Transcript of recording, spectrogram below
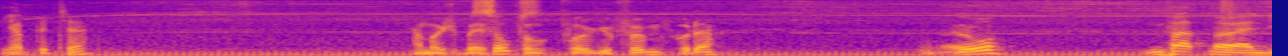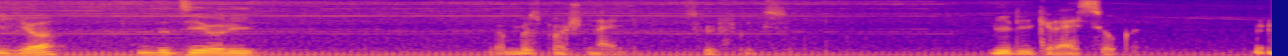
Ja, bitte. Haben wir schon bei Sag's. Folge 5, oder? Ja. warten wir eigentlich, ja. In der Theorie. Da müssen wir schneiden. Das hilft nichts. Wie die Kreissocker. du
